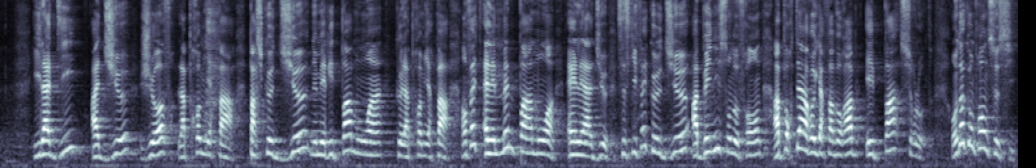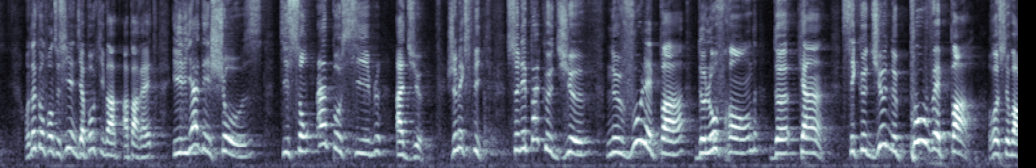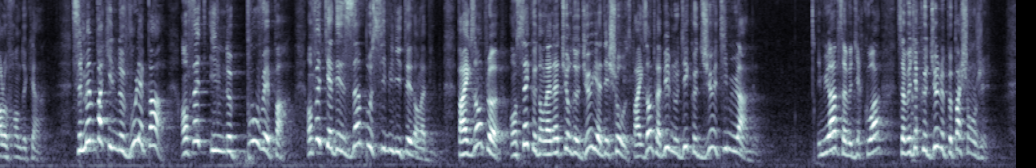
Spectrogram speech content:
Il a dit à Dieu, je offre la première part, parce que Dieu ne mérite pas moins que la première part. En fait, elle n'est même pas à moi, elle est à Dieu. C'est ce qui fait que Dieu a béni son offrande, a porté un regard favorable et pas sur l'autre. On doit comprendre ceci. On doit comprendre ceci, il y a une diapo qui va apparaître. Il y a des choses qui sont impossibles à Dieu. Je m'explique. Ce n'est pas que Dieu ne voulait pas de l'offrande de Cain, c'est que Dieu ne pouvait pas recevoir l'offrande de Cain. C'est même pas qu'il ne voulait pas. En fait, il ne pouvait pas. En fait, il y a des impossibilités dans la Bible. Par exemple, on sait que dans la nature de Dieu, il y a des choses. Par exemple, la Bible nous dit que Dieu est immuable. Immuable, ça veut dire quoi? Ça veut dire que Dieu ne peut pas changer.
